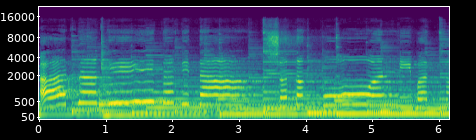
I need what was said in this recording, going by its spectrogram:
At nakita kita sa tagpuan ni Bathala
